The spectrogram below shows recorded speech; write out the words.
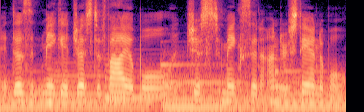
It doesn't make it justifiable, it just makes it understandable.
